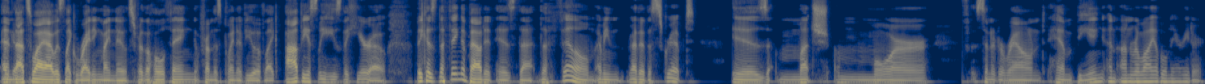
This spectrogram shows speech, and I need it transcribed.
And Okay. that's why I was like writing my notes for the whole thing from this point of view of like, obviously he's the hero. Because the thing about it is that the film, I mean, rather the script, is much more centered around him being an unreliable narrator.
